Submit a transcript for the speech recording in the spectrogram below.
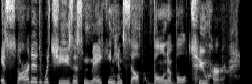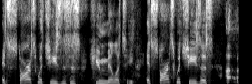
It started with Jesus making himself vulnerable to her. It starts with Jesus' humility. It starts with Jesus uh,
